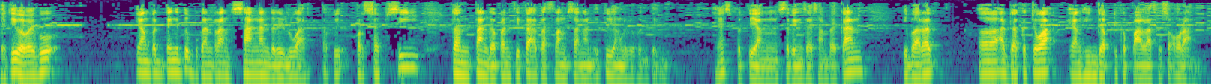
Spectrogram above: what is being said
Jadi Bapak Ibu, yang penting itu bukan rangsangan dari luar, tapi persepsi dan tanggapan kita atas rangsangan itu yang lebih penting. Ya, seperti yang sering saya sampaikan, ibarat eh, ada kecoa yang hinggap di kepala seseorang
